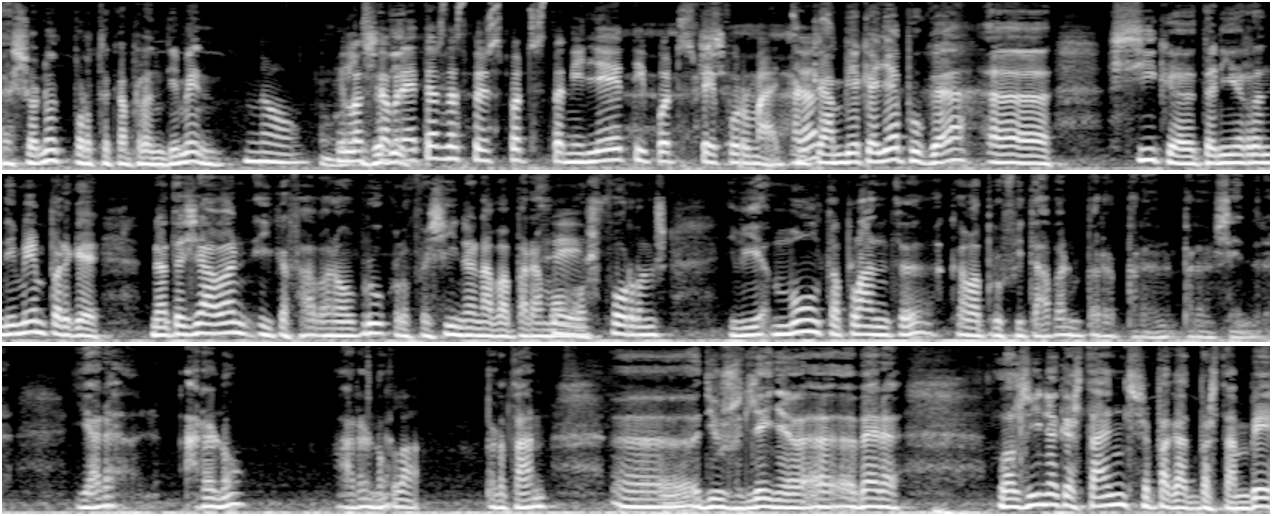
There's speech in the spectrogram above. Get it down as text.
això no et porta cap rendiment. No. I les És a dir- cabretes després pots tenir llet i pots fer formatges. En canvi, a aquella època eh, sí que tenia rendiment perquè netejaven i agafaven el bruc, la feixina anava a parar Sí. sí. molt als forns, hi havia molta planta que l'aprofitaven per, per, per encendre. I ara, ara no, ara no. Clar. Per tant, eh, dius, llenya, a, a veure, l'alzina aquest any s'ha pagat bastant bé,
